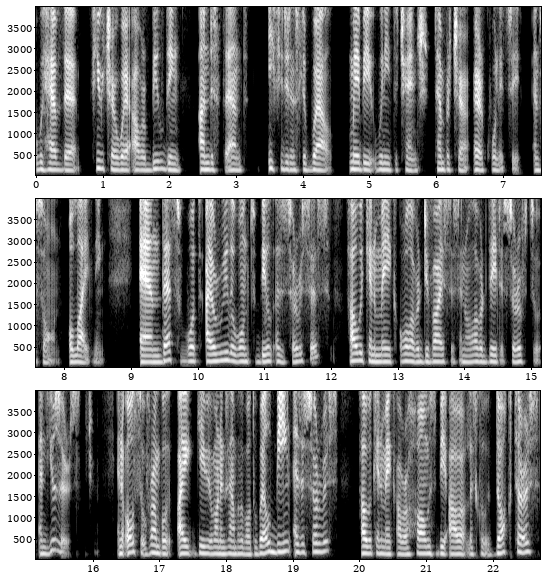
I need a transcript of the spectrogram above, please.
we have the future where our building understand if you didn't sleep well, maybe we need to change temperature, air quality, and so on, or lighting. And that's what I really want to build as a services, how we can make all our devices and all our data serve to end users. And also, for example, I gave you one example about well-being as a service, how we can make our homes be our, let's call it doctors,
